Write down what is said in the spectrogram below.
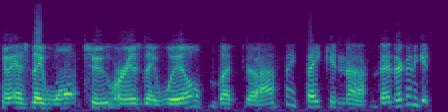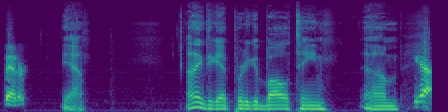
you know, as they want to or as they will, but uh, I think they can. Uh, they're, they're going to get better. Yeah. I think they got a pretty good ball team. Um, Yeah.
